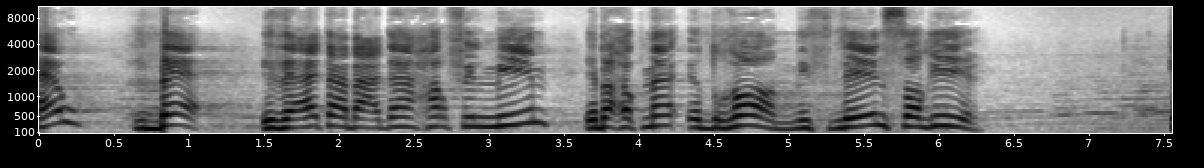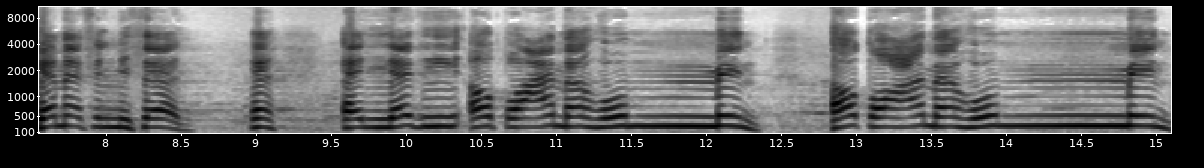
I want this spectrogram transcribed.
أو باء. إذا أتى بعدها حرف الميم يبقى حكمها ادغام مثلين صغير. كما في المثال ها الذي أطعمهم من أطعمهم من.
